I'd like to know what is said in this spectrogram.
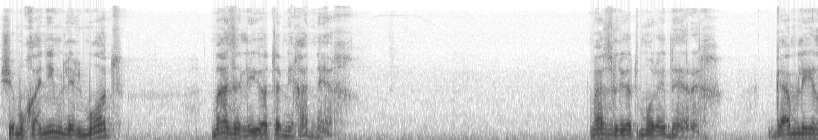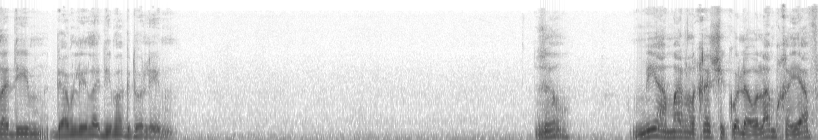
שמוכנים ללמוד מה זה להיות המחנך, מה זה להיות מורה דרך, גם לילדים, גם לילדים הגדולים. זהו. מי אמר לך שכל העולם חייב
